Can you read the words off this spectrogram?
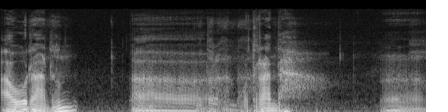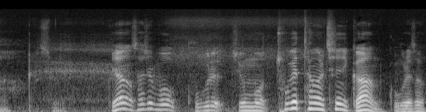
아우라는 어, 못 따라간다. 못 따라간다. 어. 그냥 사실 뭐 구글에 지금 뭐 초계탕을 치니까 구글에서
